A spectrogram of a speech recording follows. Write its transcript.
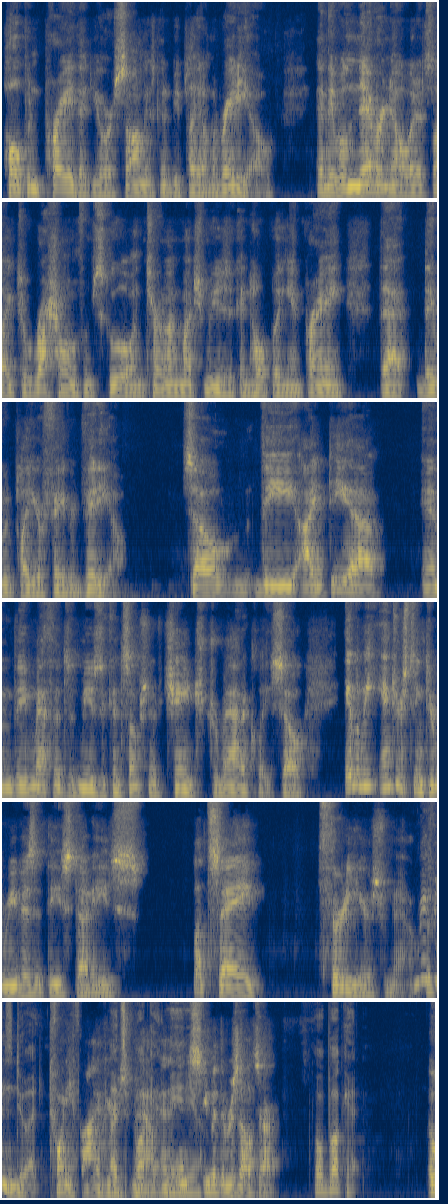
hope and pray that your song is going to be played on the radio and they will never know what it's like to rush home from school and turn on Much Music and hoping and praying that they would play your favorite video. So the idea and the methods of music consumption have changed dramatically. So it'll be interesting to revisit these studies, let's say 30 years from now, or Let's even do it. 25 years Let's from now, and and see what the results are. We'll book it. Oh,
